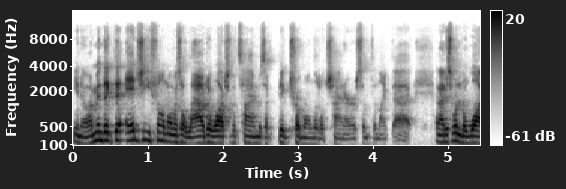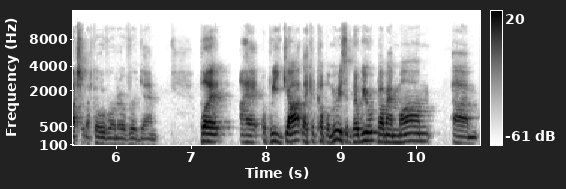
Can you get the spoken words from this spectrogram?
you know i mean like the edgy film i was allowed to watch at the time was like big trouble in little china or something like that and i just wanted to watch it like over and over again but i we got like a couple movies but we were but my mom um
